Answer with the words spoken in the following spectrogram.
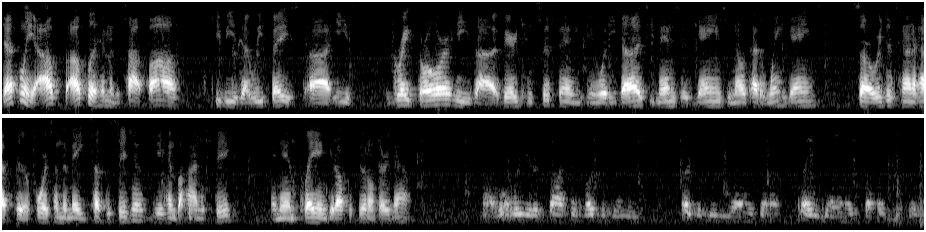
Definitely, I'll I'll put him in the top five QBs that we faced. Uh, he's a great thrower. He's uh, very consistent in what he does. He manages games. He knows how to win games. So we're just gonna have to force him to make tough decisions, get him behind the sticks, and then play and get off the field on third down. Uh, what were your thoughts and when you heard that you, uh, was gonna play the game as to?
